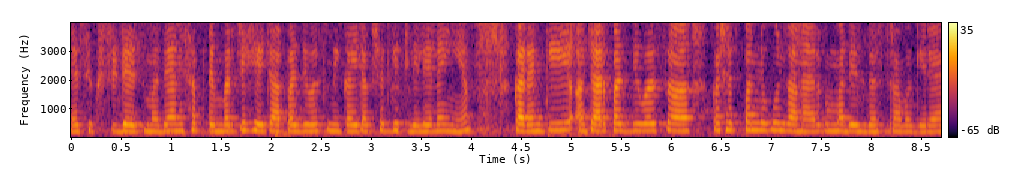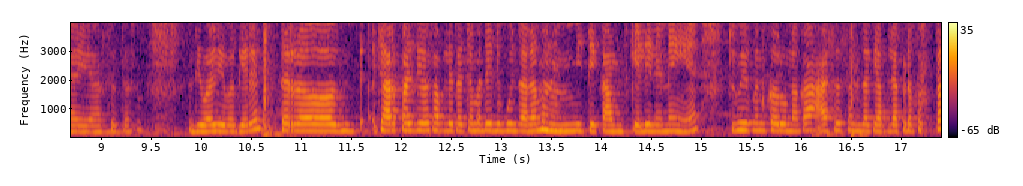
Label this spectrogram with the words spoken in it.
या सिक्स्टी डेजमध्ये आणि सप्टेंबरचे हे चार पाच दिवस मी काही लक्षात घेतलेले नाही आहे कारण की चार पाच दिवस कशात पण निघून जाणार? मध्येच दसरा वगैरे आहे असं तसं. दिवाळी वगैरे. तर चार पाच दिवस आपले त्याच्यामध्ये निघून जाणार म्हणून मी ते काउंट केलेले नाही आहे तुम्ही पण करू नका. असं समजा की आपल्याकडे फक्त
